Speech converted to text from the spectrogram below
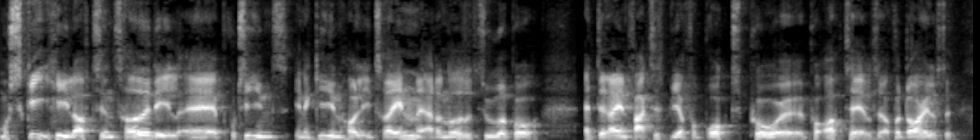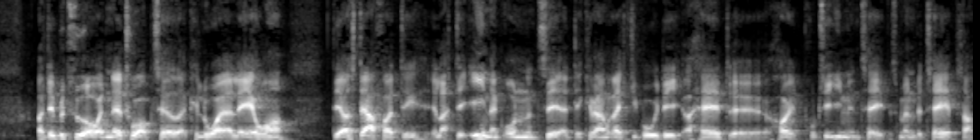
måske helt op til en tredjedel af proteins energiindhold i trænene er der noget, der tyder på, at det rent faktisk bliver forbrugt på, øh, på optagelse og fordøjelse. Og det betyder jo, at nettooptaget af kalorier er lavere. Det er også derfor, at det, eller det er en af grundene til, at det kan være en rigtig god idé at have et øh, højt proteinindtag, hvis man vil tabe sig.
